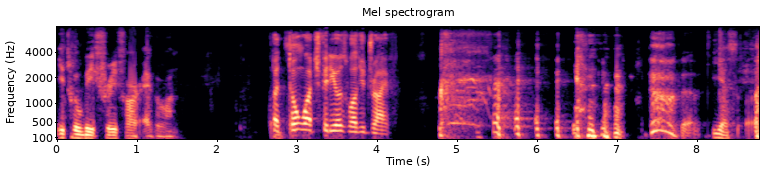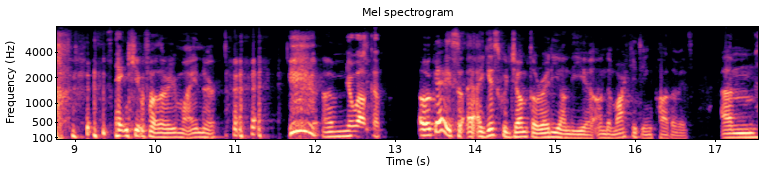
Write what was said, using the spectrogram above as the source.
it will be free for everyone. But don't watch videos while you drive. yes. Thank you for the reminder. um, You're welcome. Okay, so I guess we jumped already on the uh, on the marketing part of it. Um,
